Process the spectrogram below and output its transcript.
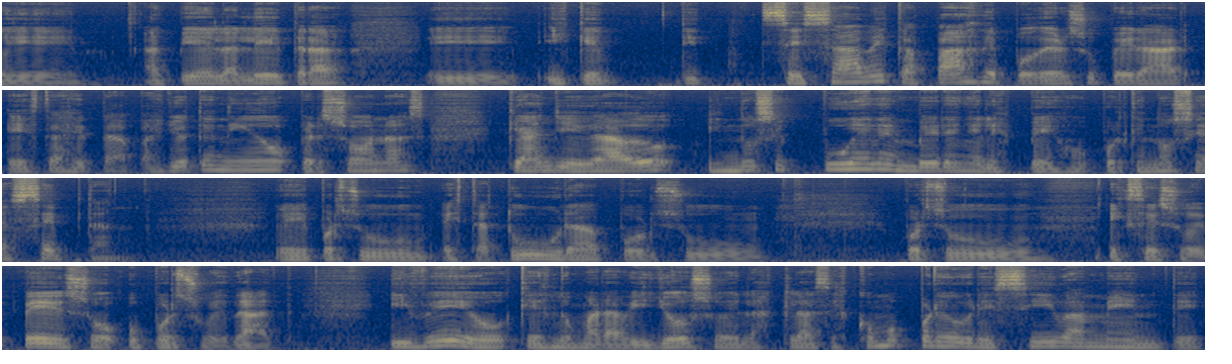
eh, al pie de la letra eh, y que se sabe capaz de poder superar estas etapas. Yo he tenido personas que han llegado y no se pueden ver en el espejo porque no se aceptan eh, por su estatura, por su, por su exceso de peso o por su edad. Y veo que es lo maravilloso de las clases, cómo progresivamente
